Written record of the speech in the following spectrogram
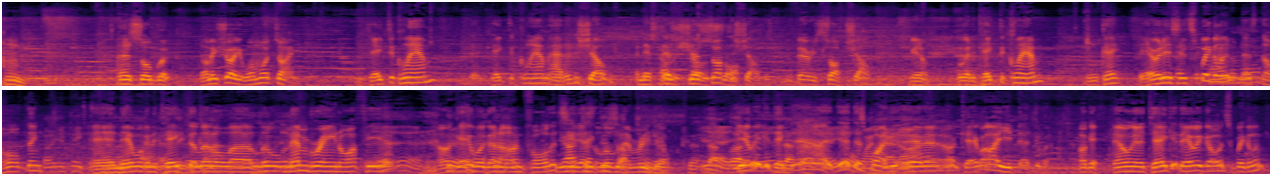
Mm. That's so good. Let me show you one more time. You take the clam, take the clam out of the shell, and there's, the shell's there's soft, the shell. A very soft shell. You know, we're gonna take the clam. Okay, there it is. It's wiggling. That's the whole thing. Don't you take the And then we're gonna take the little uh, little membrane off here. Okay, we're gonna unfold it. See, gotta there's a little membrane. too, there. Yeah, Yeah, we can take it. that. yeah, Yeah, you this don't part. want Yeah, that, yeah, okay, well, I eat that too. Okay, then we're gonna take it. There we go. It's wiggling.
